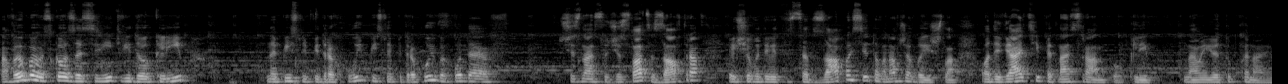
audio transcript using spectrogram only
А ви обов'язково зацініть відеокліп на пісню Підрахуй. Пісня Підрахуй виходить 16 числа, це завтра. Якщо ви дивитесь це в записі, то вона вже вийшла о 9.15 ранку. Кліп на YouTube каналі.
